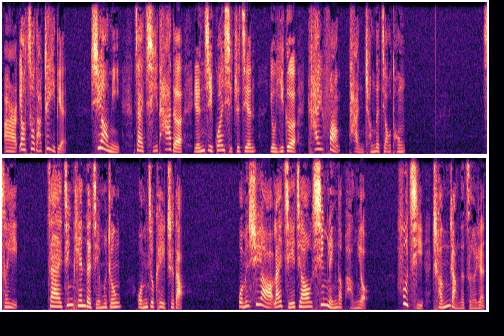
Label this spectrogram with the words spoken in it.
而要做到这一点。需要你在其他的人际关系之间有一个开放、坦诚的交通。所以，在今天的节目中，我们就可以知道，我们需要来结交心灵的朋友，负起成长的责任。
